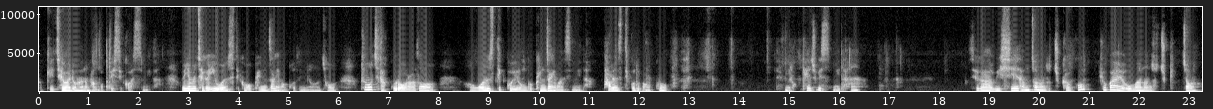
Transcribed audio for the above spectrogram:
이렇게 재활용하는 방법도 있을 것 같습니다. 왜냐면 제가 이 원 스티커가 굉장히 많거든요. 저 투머치 다꾸러라서 어, 원 스티커 이런 거 굉장히 많습니다. 다른 스티커도 많고 이렇게 해주겠습니다. 제가 위시에 3,000원 저축하고 휴가에 5만원 저축했죠?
